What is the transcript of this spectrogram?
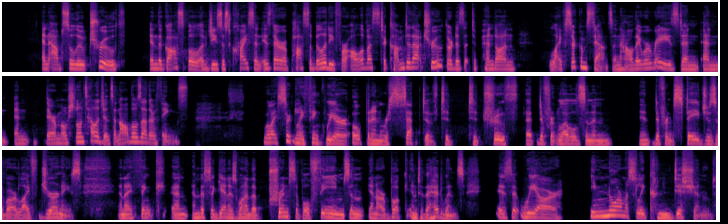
an absolute truth in the gospel of Jesus Christ? And is there a possibility for all of us to come to that truth, or does it depend on life circumstance and how they were raised and and and their emotional intelligence and all those other things? Well, I certainly think we are open and receptive to to truth at different levels and in, in different stages of our life journeys. And I think, and, and this again is one of the principal themes in, in our book, Into the Headwinds, is that we are enormously conditioned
